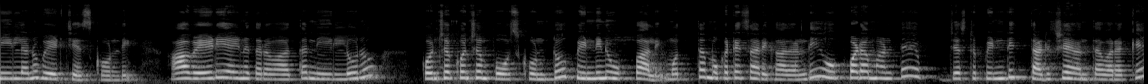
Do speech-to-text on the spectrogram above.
నీళ్ళను వేడి చేసుకోండి. ఆ వేడి అయిన తర్వాత నీళ్ళను కొంచెం కొంచెం పోసుకుంటూ పిండిని ఉప్పాలి. మొత్తం ఒకటేసారి కాదండి ఉప్పడం అంటే జస్ట్ పిండి తడిచేంత వరకే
